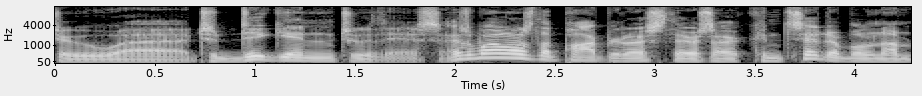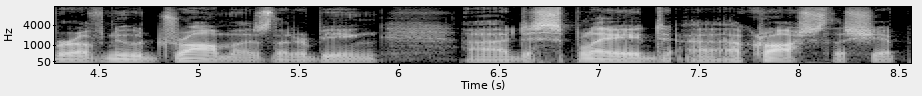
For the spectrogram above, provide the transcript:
to uh, to dig into this, as well as the populace. There's a considerable number of new dramas that are being uh, displayed uh, across the ship,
